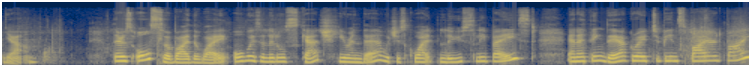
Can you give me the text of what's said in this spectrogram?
yeah there's also by the way always a little sketch here and there which is quite loosely based and I think they are great to be inspired by.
